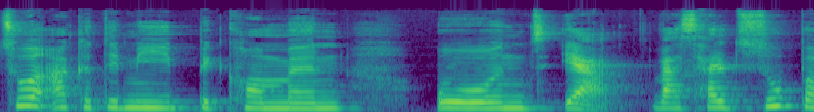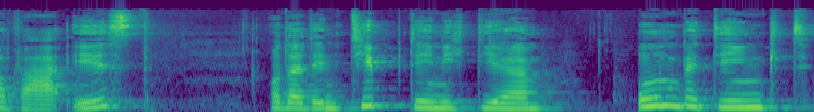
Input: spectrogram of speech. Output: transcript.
zur Akademie bekommen. Und ja, was halt super war, ist, oder den Tipp, den ich dir unbedingt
